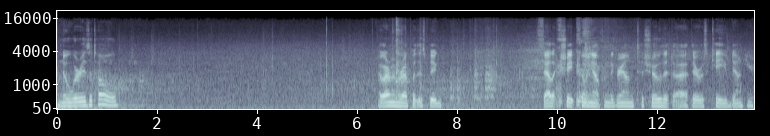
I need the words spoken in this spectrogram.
No worries at all. Oh, I remember I put this big phallic shape coming out from the ground to show that uh, there was a cave down here.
